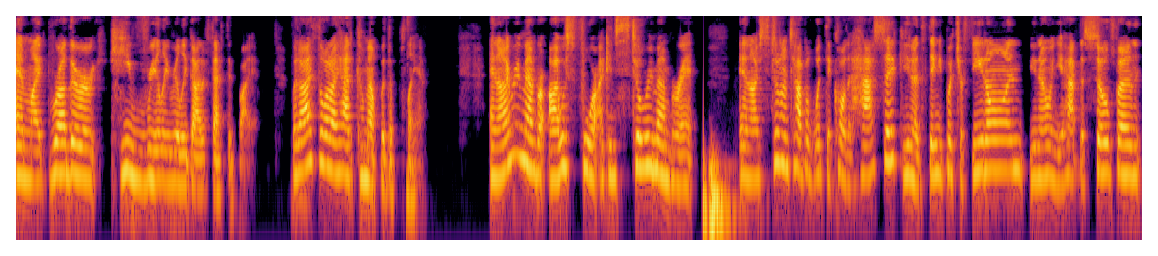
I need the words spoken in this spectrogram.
And my brother, he really, really got affected by it. But I thought I had to come up with a plan. And I remember I was four. I can still remember it. And I stood on top of what they called a hassock, you know, the thing you put your feet on, you know, and you have the sofa and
